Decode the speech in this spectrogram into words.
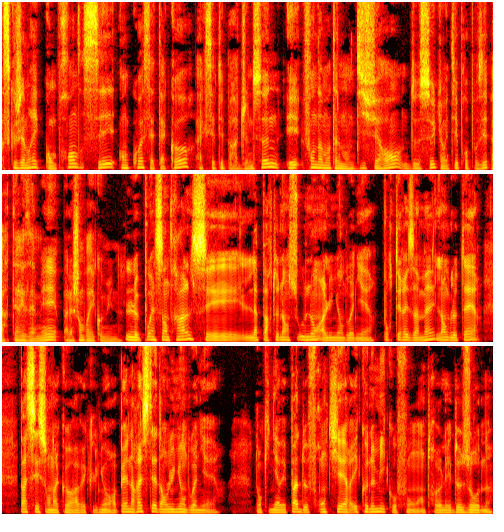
Ce que j'aimerais comprendre, c'est en quoi cet accord, accepté par Johnson, est fondamentalement différent de ceux qui ont été proposés par Theresa May à la Chambre des communes. Le point central, c'est l'appartenance ou non à l'union douanière. Pour Theresa May, l'Angleterre, passé son accord avec l'Union européenne, restait dans l'union douanière. Donc il n'y avait pas de frontière économique au fond entre les deux zones.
